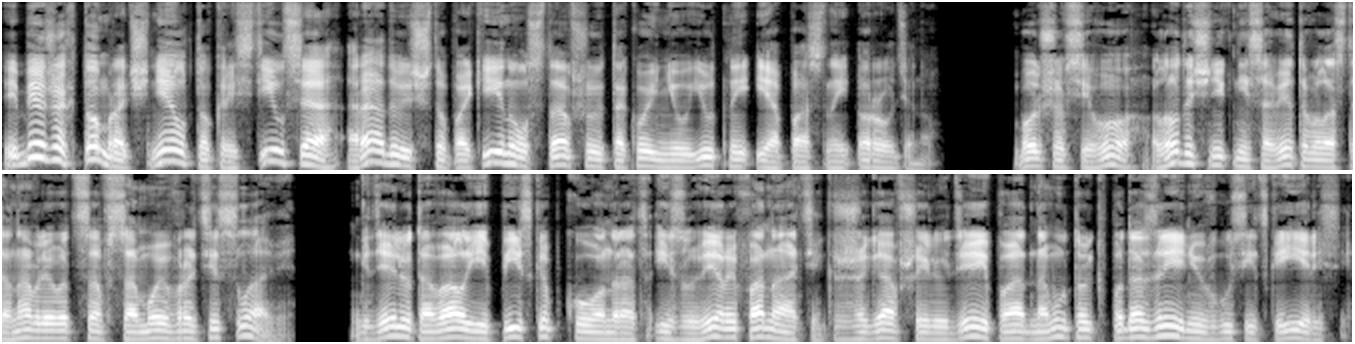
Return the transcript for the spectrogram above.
И Бежих то мрачнел, то крестился, радуясь, что покинул ставшую такой неуютной и опасной родину. Больше всего лодочник не советовал останавливаться в самой Вратиславе, где лютовал епископ Конрад, изувер и фанатик, сжигавший людей по одному только подозрению в гуситской ереси.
